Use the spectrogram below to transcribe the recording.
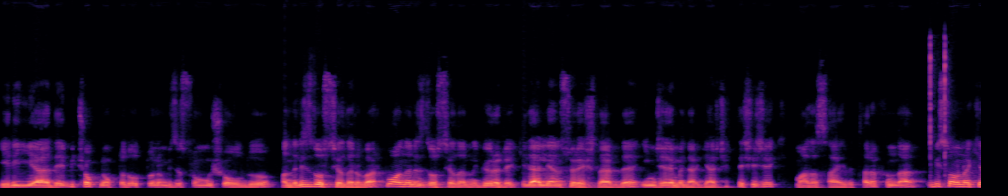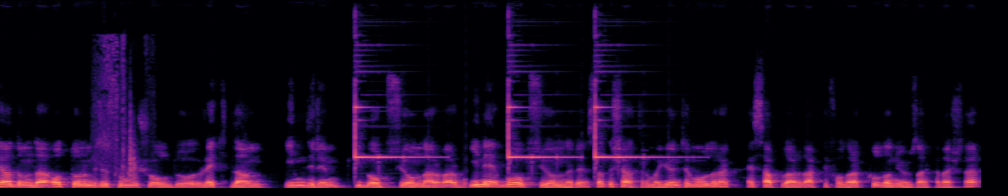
geri iade birçok noktada Otto'nun bize sunmuş olduğu analiz dosyaları var. Bu analiz dosyalarını görerek ilerleyen süreçlerde incelemeler gerçekleşecek mağaza sahibi tarafından. Bir sonraki adımda Otto'nun bize sunmuş olduğu reklam, indirim gibi opsiyonlar var. Yine bu opsiyonları satış artırma yöntemi olarak hesaplarda aktif olarak kullanıyoruz arkadaşlar.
